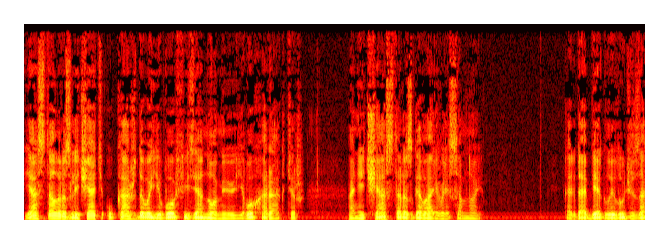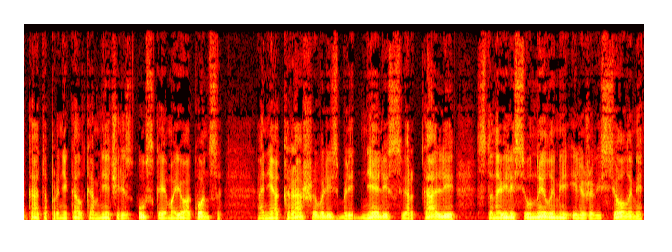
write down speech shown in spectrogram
я стал различать у каждого его физиономию, его характер — они часто разговаривали со мной. Когда беглый луч заката проникал ко мне через узкое мое оконце, они окрашивались, бледнели, сверкали, становились унылыми или же веселыми,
